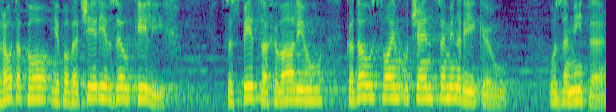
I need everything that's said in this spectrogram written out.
Prav tako je po večerji vzel kelih, se spet zahvalil, ga dal svojim učencem in rekel: Vzemite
